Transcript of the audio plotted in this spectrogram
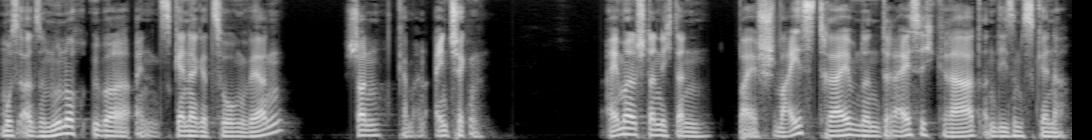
muss also nur noch über einen Scanner gezogen werden. Schon kann man einchecken. Einmal stand ich dann bei schweißtreibenden 30 Grad an diesem Scanner.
